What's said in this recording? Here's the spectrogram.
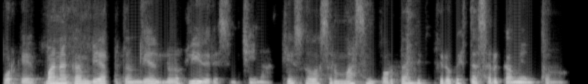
porque van a cambiar también los líderes en China, que eso va a ser más importante creo que este acercamiento,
